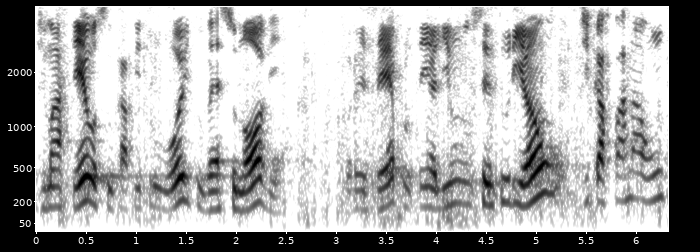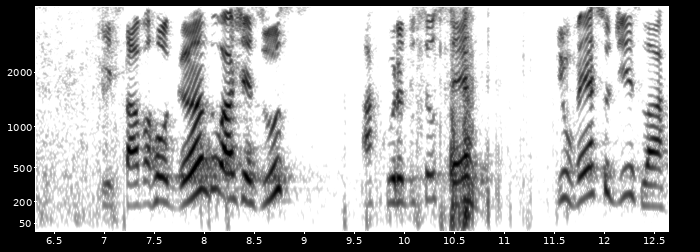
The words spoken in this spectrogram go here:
de Mateus, no capítulo 8, verso 9, por exemplo, tem ali um centurião de Cafarnaum que estava rogando a Jesus a cura do seu servo. E o verso diz lá:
